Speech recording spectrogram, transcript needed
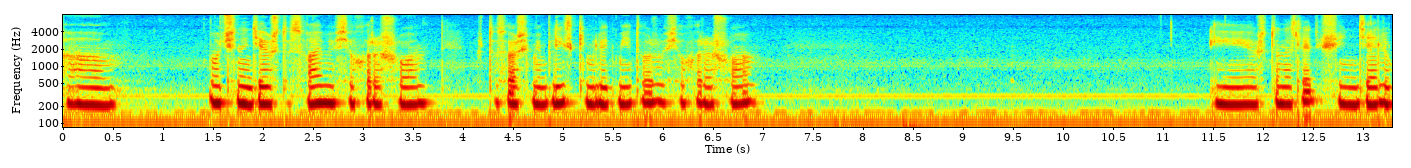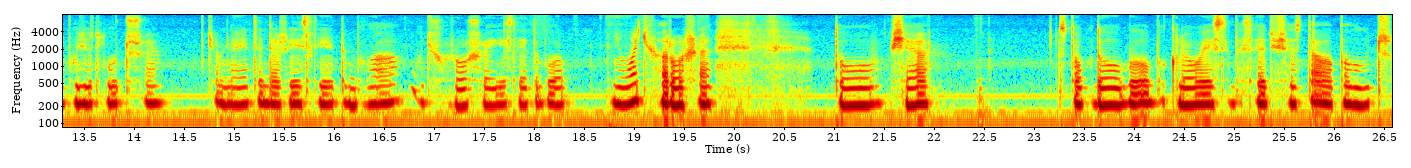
Эм, очень надеюсь, что с вами все хорошо, что с вашими близкими людьми тоже все хорошо. И что на следующей неделе будет лучше, чем на этой, даже если это была очень хорошая, если это была не очень хорошая, то вообще стопудово было бы клево, если бы следующая стала получше.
